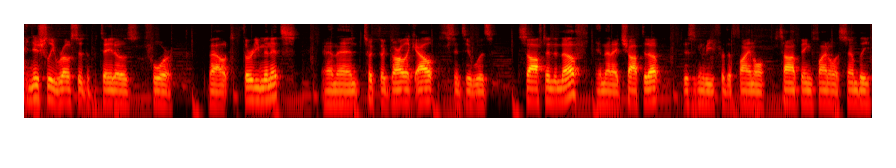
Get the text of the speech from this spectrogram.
initially roasted the potatoes for about 30 minutes and then took the garlic out since it was softened enough. And then I chopped it up. This is gonna be for the final topping, final assembly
